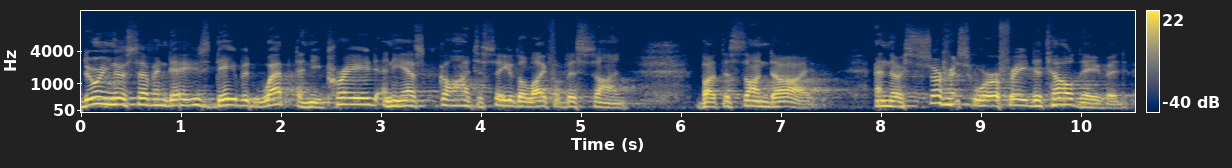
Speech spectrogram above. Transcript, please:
During those seven days, David wept and he prayed and he asked God to save the life of his son. But the son died. And the servants were afraid to tell David.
